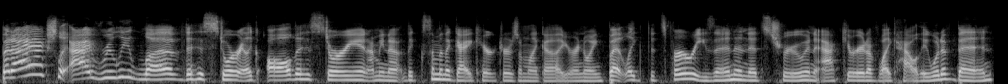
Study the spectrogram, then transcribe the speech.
but I actually I really love the historian, like all the historian. I mean, uh, like some of the guy characters, I'm like, oh, you're annoying, but like it's for a reason and it's true and accurate of like how they would have been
